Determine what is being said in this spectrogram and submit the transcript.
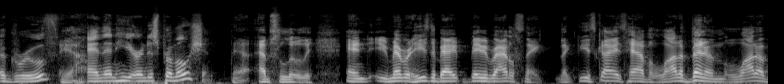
a, a groove, Yeah. and then he earned his promotion. Yeah, absolutely. And you remember, he's the ba- baby rattlesnake. Like these guys have a lot of venom, a lot of,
